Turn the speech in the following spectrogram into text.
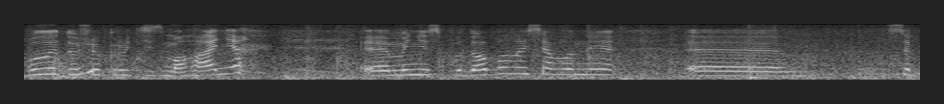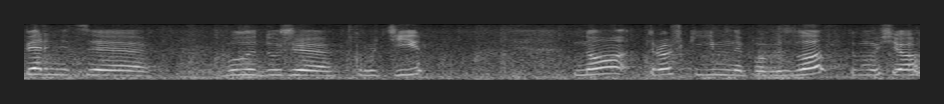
Були дуже круті змагання. Е, Мені сподобалися вони. Е, Соперниці були дуже круті, але трошки їм не повезло, тому що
